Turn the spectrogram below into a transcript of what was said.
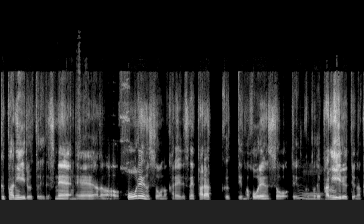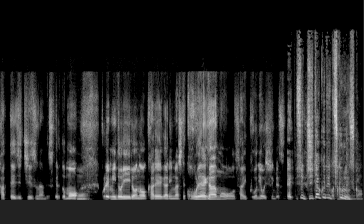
クパニールというですねえーあの、ほうれん草のカレーですね。パラックっていうのはほうれん草ということで、うんパニールっていうのはカッテージチーズなんですけれども、うんこれ緑色のカレーがありまして、これがもう最高に美味しいんですね。えそれ自宅で作るんですか？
